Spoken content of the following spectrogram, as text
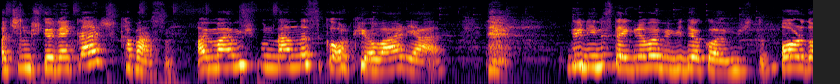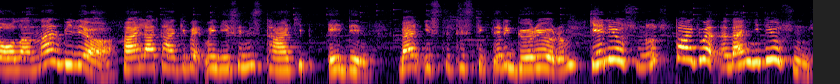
açılmış gözenekler kapansın. Ay maymuş bundan nasıl korkuyor var ya. Dün Instagram'a bir video koymuştum. Orada olanlar biliyor. Hala takip etmediyseniz takip edin. Ben istatistikleri görüyorum. Geliyorsunuz, takip etmeden gidiyorsunuz.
